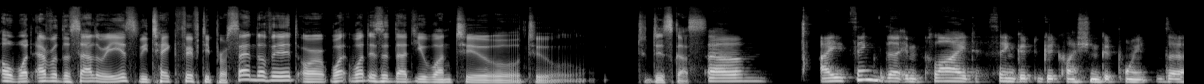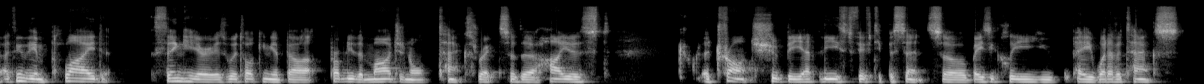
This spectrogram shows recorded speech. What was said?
oh whatever the salary is we take 50% of it or what what is it that you want to to to discuss? Um, I think the implied thing. Good, good question. Good point. The I think the implied thing here is we're talking about probably the marginal tax rate. So the highest a tranche should be at least fifty percent. So basically, you pay whatever tax.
